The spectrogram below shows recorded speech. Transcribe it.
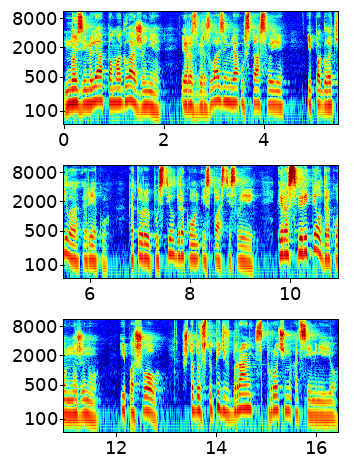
Но земля помогла жене, и разверзла земля уста свои, и поглотила реку которую пустил дракон из пасти своей. И рассверепел дракон на жену, и пошел, чтобы вступить в брань с прочим от семени ее,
